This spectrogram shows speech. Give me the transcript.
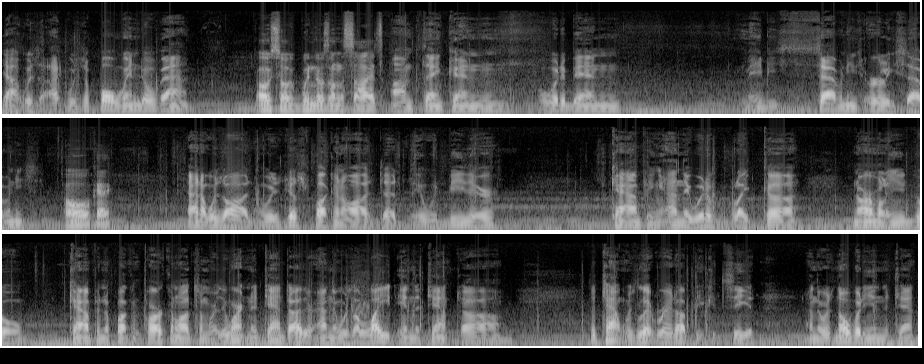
Yeah, it was. uh, It was a full window van. Oh, so windows on the sides. I'm thinking it would have been maybe 70s, early 70s. Oh, okay. And it was odd. It was just fucking odd that it would be there camping and they would have, like, uh, normally you'd go camp in a fucking parking lot somewhere. They weren't in a tent either. And there was a light in the tent. Uh, the tent was lit right up. You could see it. And there was nobody in the tent.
